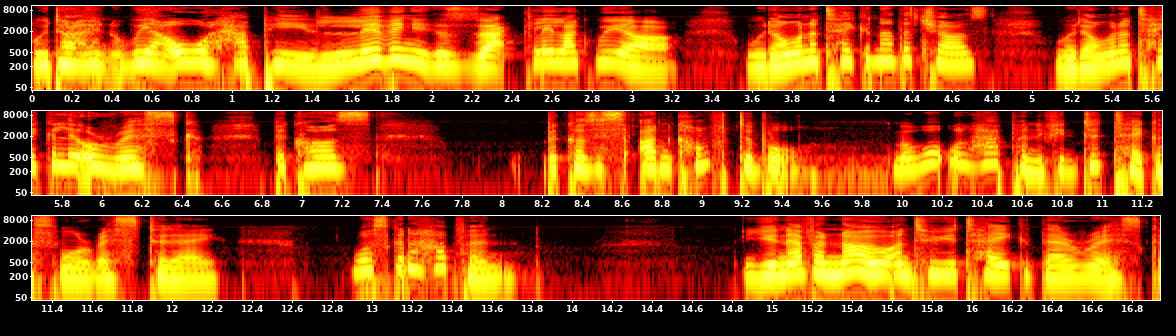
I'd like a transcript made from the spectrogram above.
We don't we are all happy living exactly like we are. We don't want to take another chance. We don't want to take a little risk because because it's uncomfortable. But what will happen if you did take a small risk today? What's going to happen? You never know until you take the risk.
